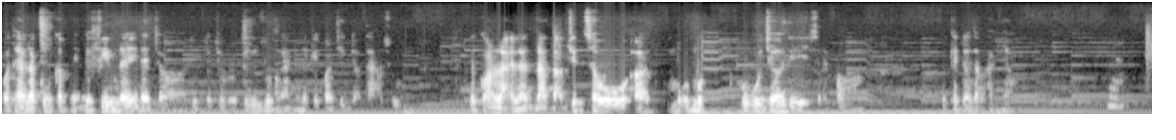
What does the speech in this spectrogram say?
có thể là cung cấp những cái phim đấy để cho giúp cho chủ đầu tư rút ngắn được cái quá trình đào tạo xuống. Thế còn lại là đào tạo chuyên sâu ở mỗi một khu vui chơi thì sẽ có cái cách đào tạo khác nhau. Yeah. Dạ.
